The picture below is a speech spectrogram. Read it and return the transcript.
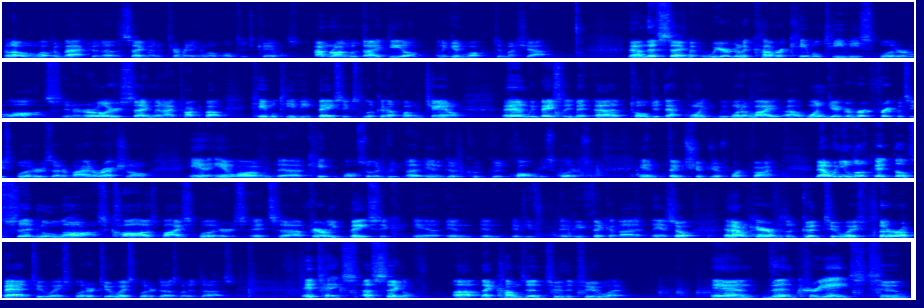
Hello and welcome back to another segment of Terminating Low Voltage Cables. I'm Ron with the Ideal and again welcome to my shop. Now in this segment we're going to cover cable TV splitter loss. In an earlier segment I talked about cable TV basics, look it up on the channel. And we basically uh, told you at that point we want to buy uh, 1 gigahertz frequency splitters that are bidirectional and analog uh, capable, so they're good, uh, in good, good quality splitters. And things should just work fine. Now, when you look at the signal loss caused by splitters, it's uh, fairly basic in, in, in, if you if you think about it. And so, and I don't care if it's a good two-way splitter or a bad two-way splitter. Two-way splitter does what it does. It takes a signal uh, that comes into the two-way, and then creates two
